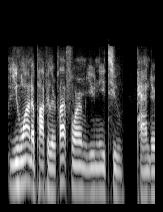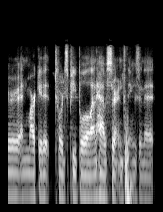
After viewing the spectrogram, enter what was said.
you want a popular platform, you need to pander and market it towards people and have certain things in it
